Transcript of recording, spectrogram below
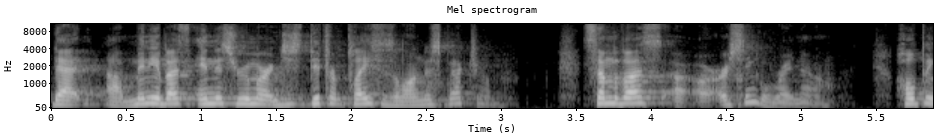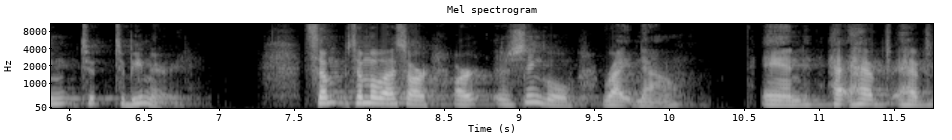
that uh, many of us in this room are in just different places along the spectrum. Some of us are, are single right now, hoping to, to be married. Some, some of us are, are, single right now and have, have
